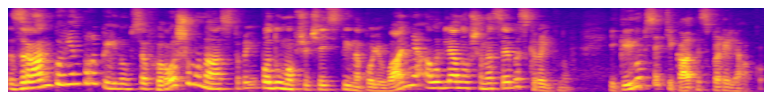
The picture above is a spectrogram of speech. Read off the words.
зранку він прокинувся в хорошому настрої, подумав, що час йти на полювання, але глянувши на себе, скрикнув і кинувся тікати з переляку.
